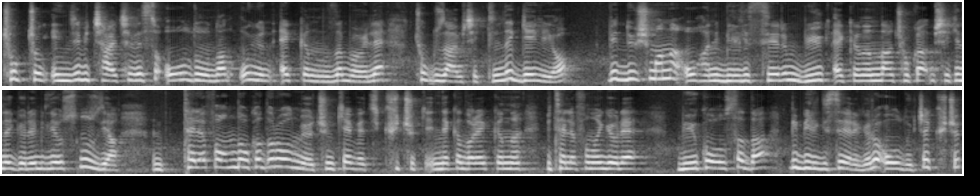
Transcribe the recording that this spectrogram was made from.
çok çok ince bir çerçevesi olduğundan oyun ekranınıza böyle çok güzel bir şekilde geliyor. Ve düşmanı o hani bilgisayarın büyük ekranından çok rahat bir şekilde görebiliyorsunuz ya. Hani telefonda o kadar olmuyor çünkü evet küçük ne kadar ekranı bir telefona göre büyük olsa da bir bilgisayara göre oldukça küçük.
